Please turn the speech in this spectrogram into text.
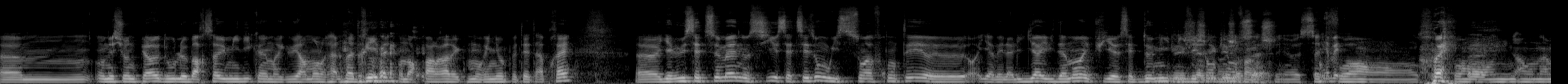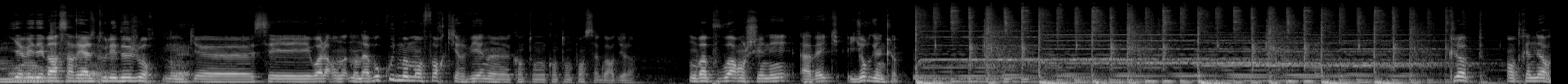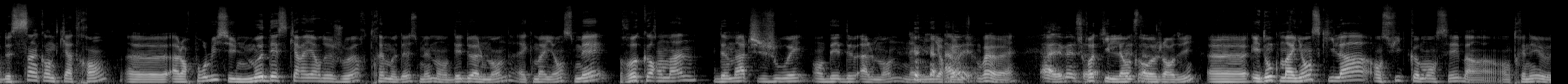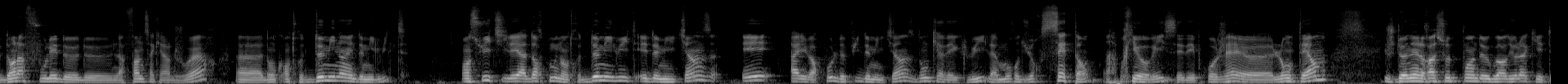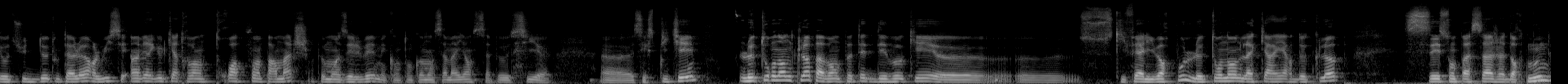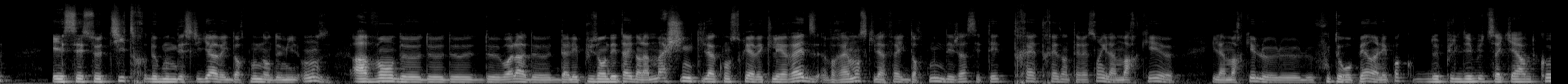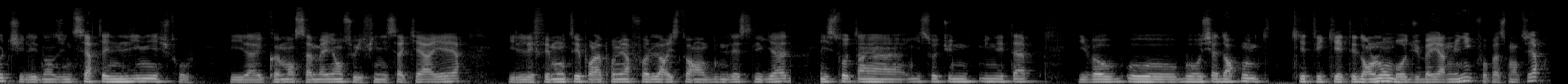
On est sur une période où le Barça humilie quand même régulièrement le Real Madrid. on en reparlera avec Mourinho peut-être après. Euh, il y avait eu cette semaine aussi, cette saison où ils se sont affrontés. euh, il y avait la Liga évidemment, et puis euh, cette demi Ligue des Champions, enfin, avait- fois, en, sept Ouais. fois en, une- en un mois. Il y avait des Barça Real tous les deux jours. Donc euh, c'est voilà, on, on a beaucoup de moments forts qui reviennent quand on, quand on pense à Guardiola. On va pouvoir enchaîner avec Jürgen Klopp. Klopp, entraîneur de 54 ans. Euh, alors pour lui, c'est une modeste carrière de joueur, très modeste même en D2 allemande avec Mayence, mais recordman de matchs joués en D2 allemande, l'ami Jürgen. Ah ouais ouais ouais. Ah, elle est belle, Je crois qu'il l'est encore aujourd'hui. Euh, et donc Mayence, qu'il a ensuite commencé bah, à entraîner euh, dans la foulée de, de la fin de sa carrière de joueur, euh, donc entre 2001 et 2008. Ensuite, il est à Dortmund entre 2008 et 2015 et à Liverpool depuis 2015. Donc avec lui, l'amour dure 7 ans. A priori, c'est des projets euh, long terme. Je donnais le ratio de points de Guardiola qui était au-dessus de 2 tout à l'heure. Lui, c'est 1,83 points par match, un peu moins élevé, mais quand on commence à Mayence, ça peut aussi euh, euh, s'expliquer. Le tournant de Klopp, avant peut-être d'évoquer euh, ce qu'il fait à Liverpool, le tournant de la carrière de Klopp, c'est son passage à Dortmund. Et c'est ce titre de Bundesliga avec Dortmund en 2011. Avant de, de, de- voilà, d'aller plus en détail dans la machine qu'il a construite avec les Reds, vraiment ce qu'il a fait avec Dortmund, déjà, c'était très très intéressant. Il a marqué, il a marqué le, foot européen à l'époque. Depuis le début de sa carrière de coach, il est dans une certaine lignée, je trouve. Il, commence à Mayence où il finit sa carrière. Il les fait monter pour la première fois de leur histoire en Bundesliga. Il saute, une, étape. Il va au, Borussia Dortmund qui était, qui était dans l'ombre du Bayern Munich, faut pas se mentir,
